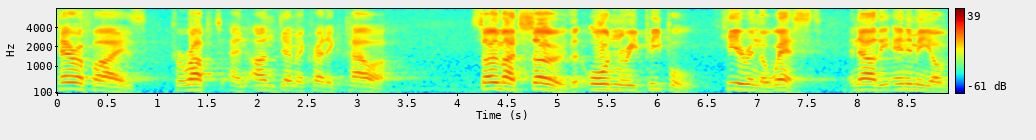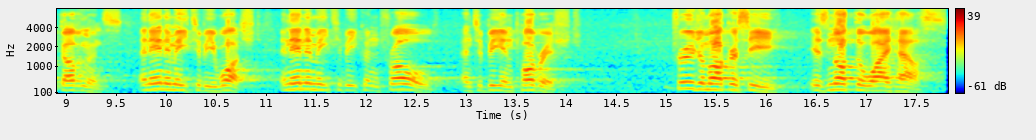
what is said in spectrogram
terrifies corrupt and undemocratic power. So much so that ordinary people here in the West are now the enemy of governments, an enemy to be watched, an enemy to be controlled and to be impoverished. True democracy is not the White House.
